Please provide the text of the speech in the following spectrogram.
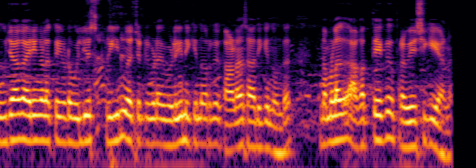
പൂജാ കാര്യങ്ങളൊക്കെ ഇവിടെ വലിയ സ്ക്രീൻ വെച്ചിട്ട് ഇവിടെ വെളിയിൽ നിൽക്കുന്നവർക്ക് കാണാൻ സാധിക്കുന്നുണ്ട്. നമ്മൾ അകത്തേക്ക് പ്രവേശിക്കുകയാണ്.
